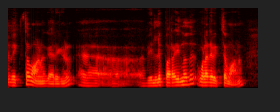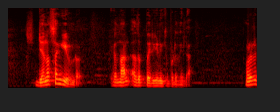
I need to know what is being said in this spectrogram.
വ്യക്തമാണ് കാര്യങ്ങൾ. വില്ല് പറയുന്നത് വളരെ വ്യക്തമാണ്. ജനസംഖ്യയുണ്ട്. എന്നാൽ അത് പരിഗണിക്കപ്പെടുന്നില്ല. നമ്മളൊരു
